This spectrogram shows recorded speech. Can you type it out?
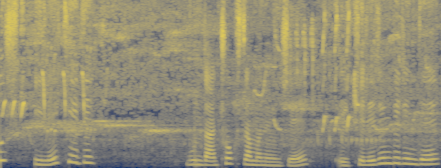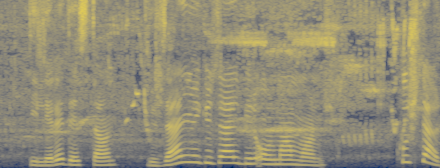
Kuş ile kedi. Bundan çok zaman önce ülkelerin birinde dillere destan güzel mi güzel bir orman varmış. Kuşlar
